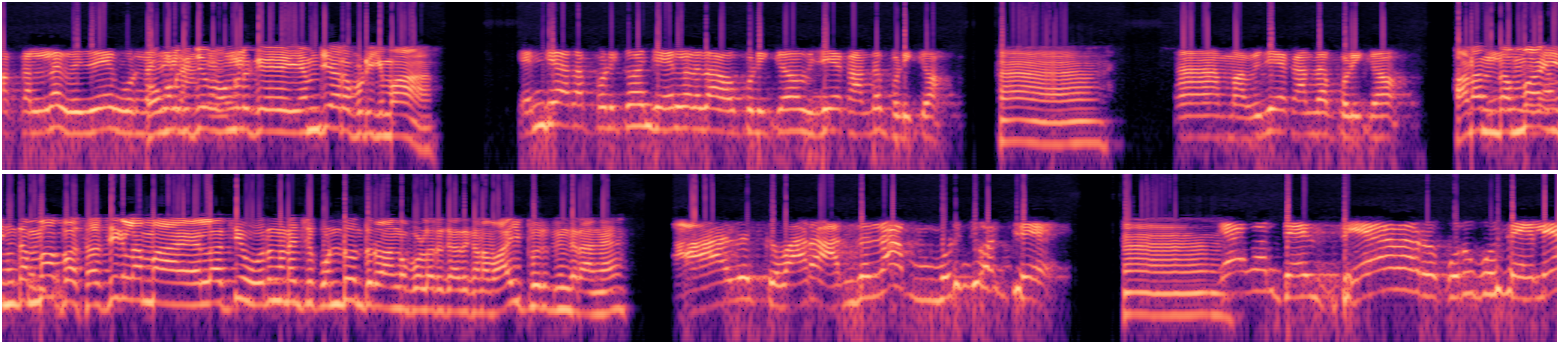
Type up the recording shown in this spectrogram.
மக்கள்ல விஜய் உங்களுக்கு உண்டு உங்களுக்கு எம்ஜிஆரை பிடிக்குமா? எம்ஜிஆரை பிடிக்கும் ஜெயலலிதாவை பிடிக்கும் விஜயகாந்த பிடிக்கும். ஆமா விஜயகாந்தா பிடிக்கும். ஆனா இந்த அம்மா இந்த அம்மா இப்ப சசிகலாமா எல்லாத்தையும் ஒருங்கிணைச்சு கொண்டு வந்துருவாங்க போல இருக்கு. அதுக்கான வாய்ப்பு இருக்குங்கிறாங்க. அதுக்கு வர அந்த முடிஞ்சு வச்சு. தேவர் தேவர் குரு பூசையிலே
